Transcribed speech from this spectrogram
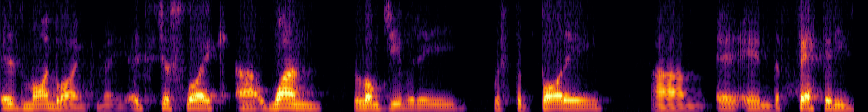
is mind blowing to me. It's just like uh, one the longevity with the body, um, and, and the fact that he's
